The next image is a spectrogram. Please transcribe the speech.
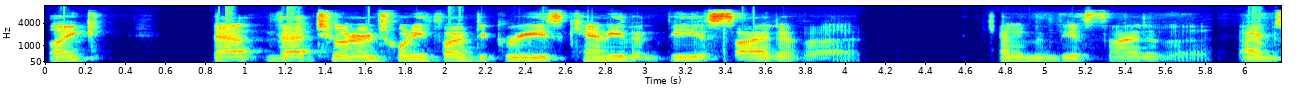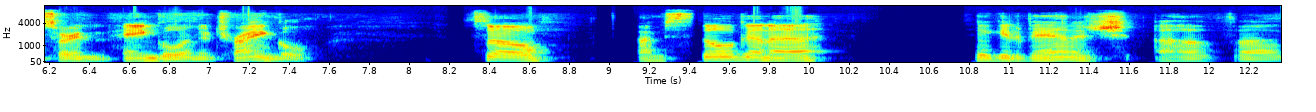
like that that 225 degrees can't even be a side of a can't even be a side of a I'm sorry, an angle in a triangle. So I'm still gonna take advantage of uh,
